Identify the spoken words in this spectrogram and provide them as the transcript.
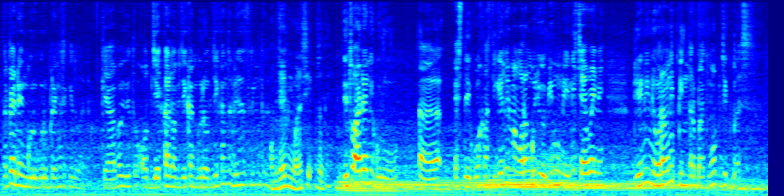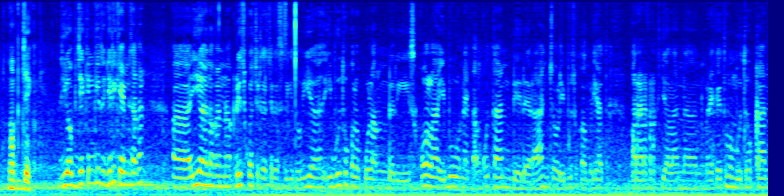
Tapi ada yang guru-guru brengsek gitu kan kayak apa gitu objekan objekan guru objekan tuh biasa sering tuh. Objeknya gimana sih maksudnya? dia tuh ada nih guru eh, SD gua kelas 3 nih emang orang gua juga bingung nih ini cewek nih. Dia nih, nih orang nih pinter banget ngobjek bas. Ngobjek. diobjekin gitu. Jadi kayak misalkan eh, iya anak-anak dia suka cerita-cerita segitu. Iya ibu tuh kalau pulang dari sekolah ibu naik angkutan di daerah Ancol ibu suka melihat para anak-anak jalanan. Mereka itu membutuhkan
